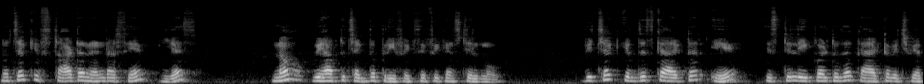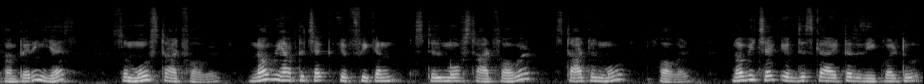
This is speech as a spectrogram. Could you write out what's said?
Now check if start and end are same. Yes. Now we have to check the prefix if we can still move we check if this character A is still equal to the character which we are comparing. Yes. So move start forward. Now we have to check if we can still move start forward. Start will move forward. Now we check if this character is equal to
